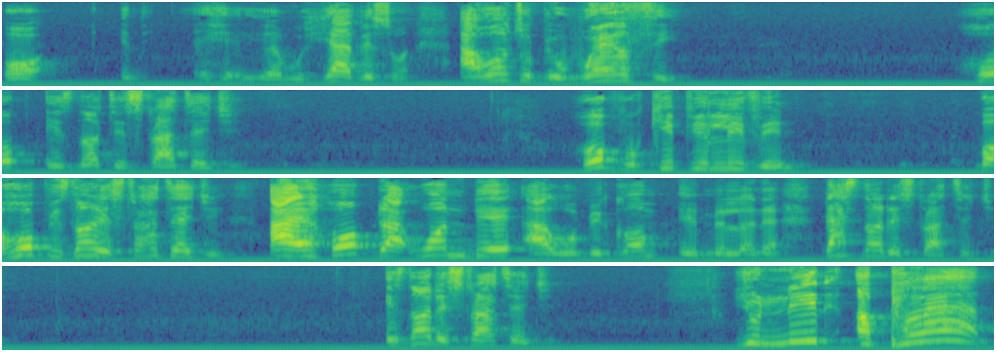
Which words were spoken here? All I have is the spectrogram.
Or, Eh, eh, we hear this one. I want to be wealthy. Hope is not a strategy. Hope will keep you living, but hope is not a strategy. I hope that one day I will become a millionaire. That's not a strategy. It's not a strategy. You need a plan.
